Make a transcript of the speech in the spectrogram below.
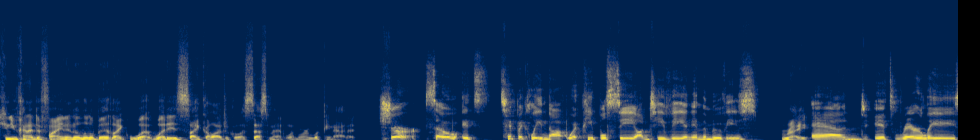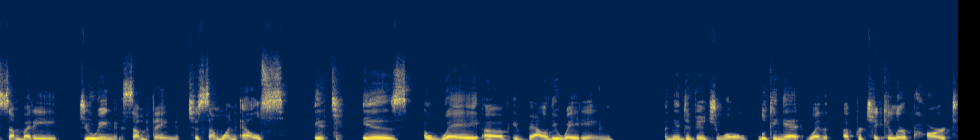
can you kind of define it a little bit? Like, what what is psychological assessment when we're looking at it? Sure. So, it's typically not what people see on TV and in the movies. Right. And it's rarely somebody doing something to someone else. It is a way of evaluating an individual, looking at what a particular part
